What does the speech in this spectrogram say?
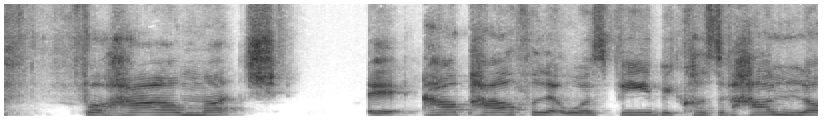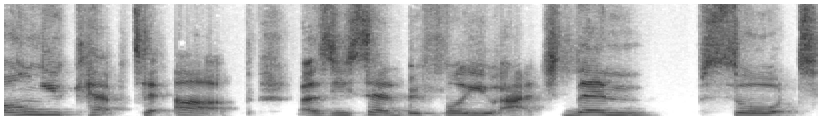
for how much it, how powerful it was for you because of how long you kept it up, as you said before you actually then sought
